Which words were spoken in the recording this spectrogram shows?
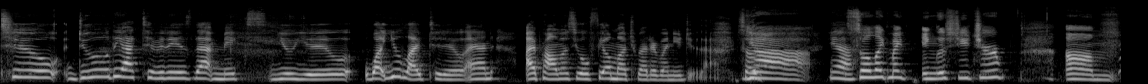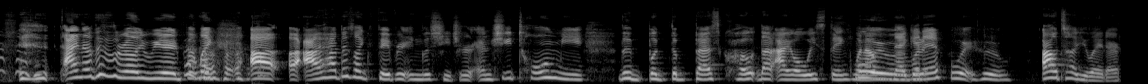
to do the activities that makes you you what you like to do and i promise you'll feel much better when you do that so yeah. yeah So like my English teacher, um, I know this is really weird, but like uh, I had this like favorite English teacher, and she told me the like the best quote that I always think when Wait, I'm wait, wait, negative. Wait, who? I'll tell you later.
